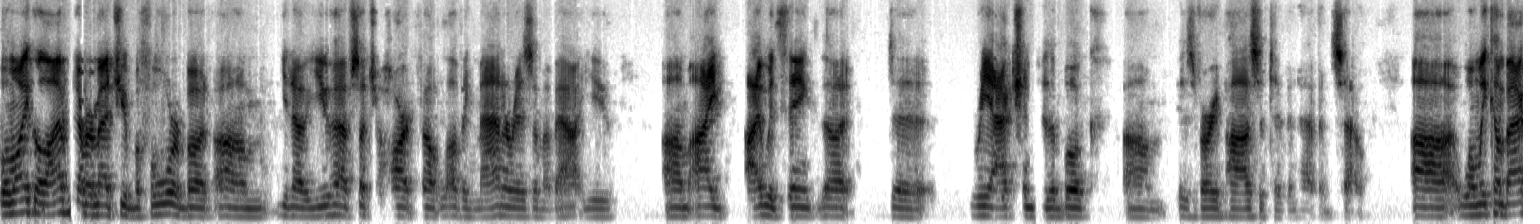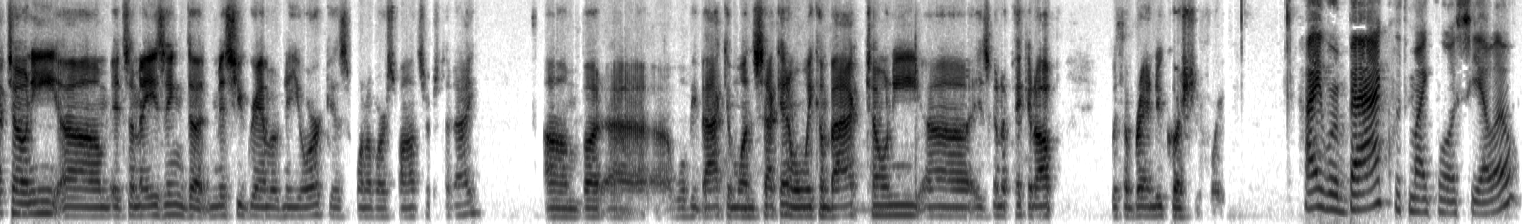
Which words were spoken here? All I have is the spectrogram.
Well, Michael, I've never met you before, but um, you know, you have such a heartfelt, loving mannerism about you um, I I would think that the reaction to the book um, is very positive in heaven. So uh, when we come back, Tony, um, it's amazing that Miss You Graham of New York is one of our sponsors today. Um, but uh, we'll be back in one second. And when we come back, Tony uh, is going to pick it up with a brand new question for you. Hi, we're back with Michael Ausiello.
